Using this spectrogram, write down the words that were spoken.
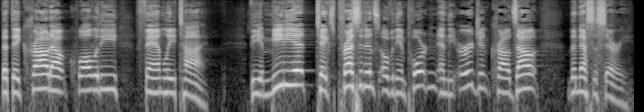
that they crowd out quality family time. The immediate takes precedence over the important, and the urgent crowds out the necessary.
